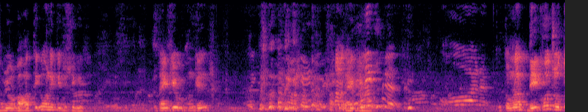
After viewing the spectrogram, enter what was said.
আমি ওর বাবার থেকেও অনেক কিছু শিখেছি। Thank you uncle thank you তোমরা দেখো, চোদ্দ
